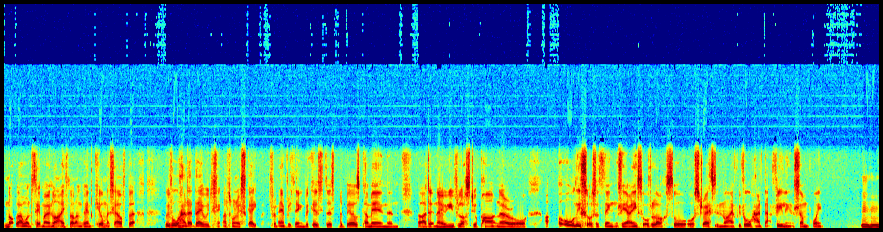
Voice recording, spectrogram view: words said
Not that I want to take my own life. Not that I'm going to kill myself. But we've all had that day. where We just think, I just want to escape from everything because the the bills come in, and I don't know, you've lost your partner or uh, all these sorts of things. You know, any sort of loss or, or stress in life. We've all had that feeling at some point. Mm-hmm.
